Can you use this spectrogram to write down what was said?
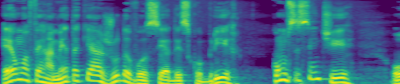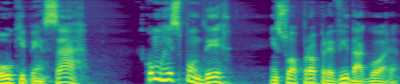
É uma ferramenta que ajuda você a descobrir como se sentir ou o que pensar como responder em sua própria vida agora?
